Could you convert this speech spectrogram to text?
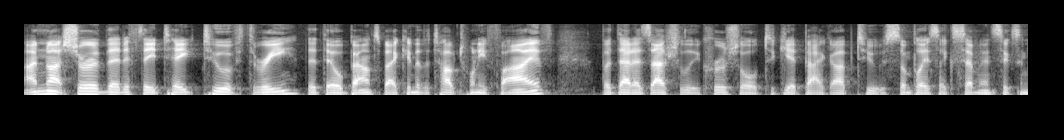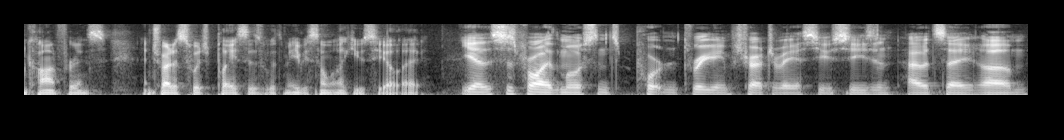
I'm not sure that if they take two of three, that they'll bounce back into the top 25 but that is absolutely crucial to get back up to someplace like seven and six in conference and try to switch places with maybe someone like UCLA. Yeah, this is probably the most important three-game stretch of ASU season. I would say. Um,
